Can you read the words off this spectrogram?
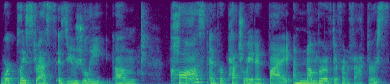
workplace stress is usually um, caused and perpetuated by a number of different factors,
